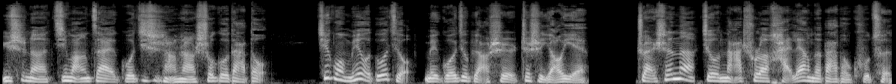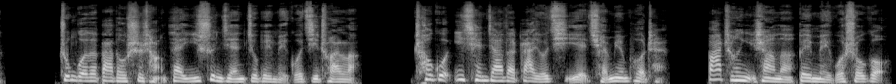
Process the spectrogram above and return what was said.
于是呢，急忙在国际市场上收购大豆。结果没有多久，美国就表示这是谣言，转身呢就拿出了海量的大豆库存，中国的大豆市场在一瞬间就被美国击穿了，超过一千家的榨油企业全面破产，八成以上呢被美国收购。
